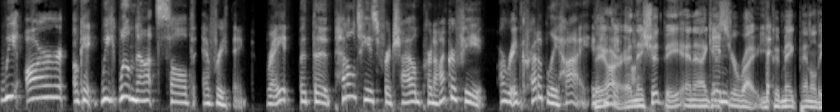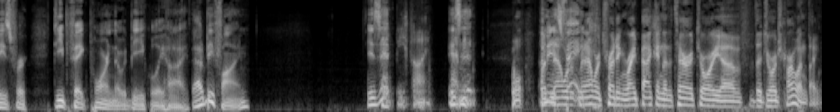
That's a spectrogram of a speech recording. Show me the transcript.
we are okay. We will not solve everything, right? But the penalties for child pornography are incredibly high. They are, and they should be. And I guess And you're right. You the- could make penalties for deep fake porn that would be equally high. That would be fine. Is That'd it? be fine. Is I mean, it? Well, but mean, now we're fake. now we're treading right back into the territory of the George Carlin thing,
